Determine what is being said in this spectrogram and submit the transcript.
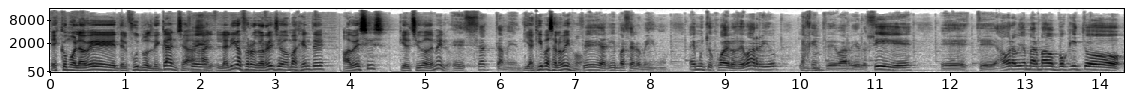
Es como la B del fútbol de cancha. La Liga Ferrocarril lleva más gente a veces que el Ciudad de Melo. Exactamente. ¿Y aquí pasa lo mismo? Sí, aquí pasa lo mismo. Hay muchos cuadros de barrio, la gente de barrio lo sigue. Este, ahora habíamos armado un poquito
